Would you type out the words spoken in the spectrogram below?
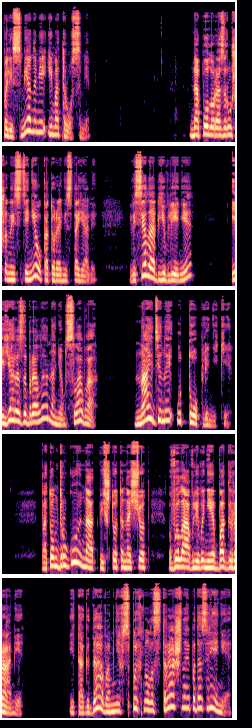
полисменами и матросами. На полуразрушенной стене, у которой они стояли, висело объявление, и я разобрала на нем слова «Найдены утопленники». Потом другую надпись, что-то насчет вылавливания баграми. И тогда во мне вспыхнуло страшное подозрение.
